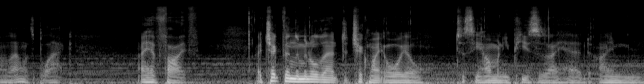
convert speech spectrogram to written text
Oh, that one's black. I have five. I checked in the middle of that to check my oil to see how many pieces I had. I'm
